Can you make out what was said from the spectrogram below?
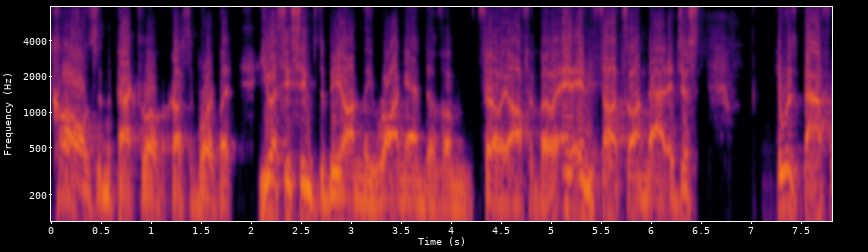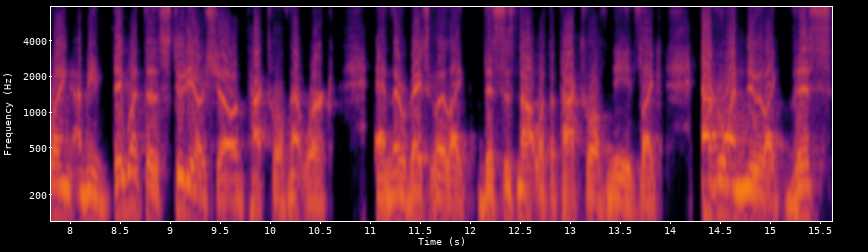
calls in the Pac-12 across the board, but USC seems to be on the wrong end of them fairly often. But any, any thoughts on that? It just it was baffling. I mean, they went to the studio show in Pac-12 Network, and they were basically like, "This is not what the Pac-12 needs." Like everyone knew, like this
